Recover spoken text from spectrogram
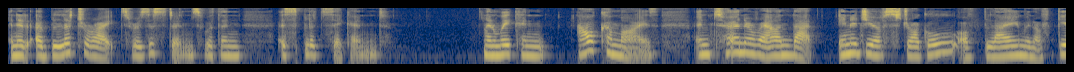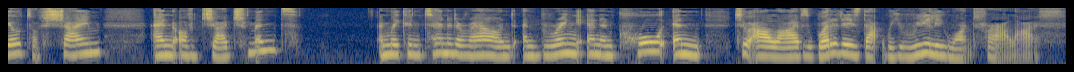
And it obliterates resistance within a split second. And we can alchemize and turn around that energy of struggle, of blame, and of guilt, of shame, and of judgment and we can turn it around and bring in and call in to our lives what it is that we really want for our life,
